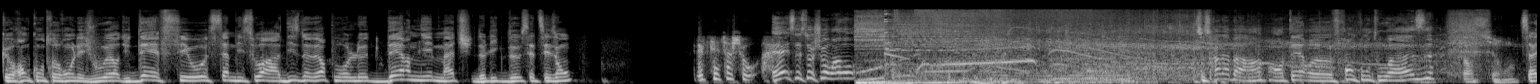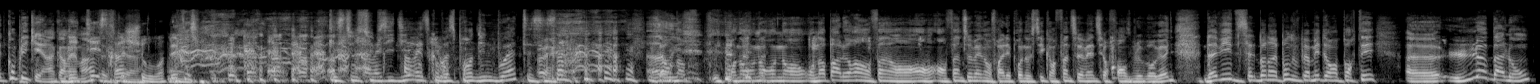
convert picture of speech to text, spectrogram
que rencontreront les joueurs du DFCO samedi soir à 19h pour le dernier match de Ligue 2 cette saison? C'est Sochaux. Eh, c'est Sochaux, bravo Ce sera là-bas, hein, en terre euh, franc-comtoise. Attention. Ça va être compliqué hein, quand même. L'été hein, sera que- chaud, hein. Question subsidiaire, est-ce qu'on va se prendre une boîte C'est ça Ça, on, en, on en- on en- on en- on en parlera en fin, en, en fin de semaine. On fera les pronostics en fin de semaine sur France Bleu Bourgogne. David, cette bonne réponse vous permet de remporter euh, le ballon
